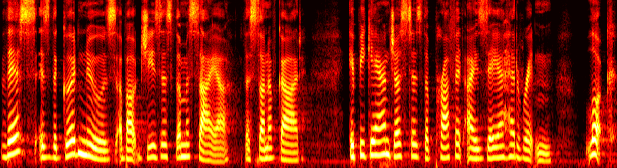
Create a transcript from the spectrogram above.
This is the good news about Jesus the Messiah, the Son of God. It began just as the prophet Isaiah had written Look,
